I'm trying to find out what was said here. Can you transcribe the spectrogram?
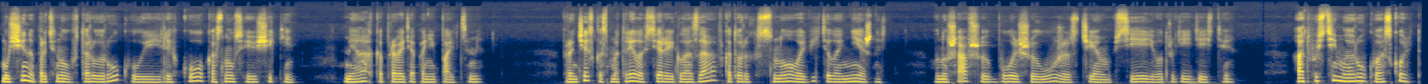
Мужчина протянул вторую руку и легко коснулся ее щеки, мягко проводя по ней пальцами. Франческа смотрела в серые глаза, в которых снова видела нежность, внушавшую больший ужас, чем все его другие действия. «Отпусти мою руку, Аскольд!»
